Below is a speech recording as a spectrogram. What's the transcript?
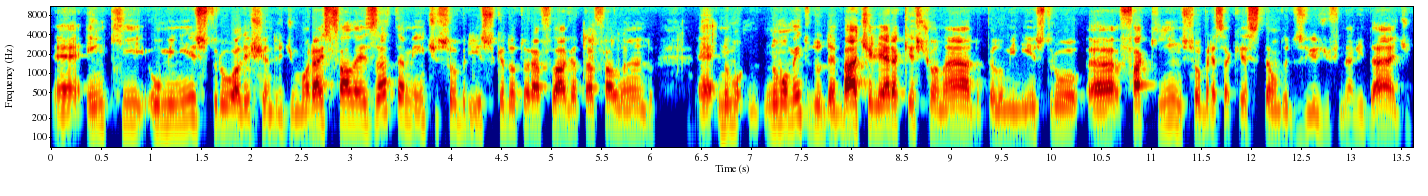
é, em que o ministro Alexandre de Moraes fala exatamente sobre isso que a doutora Flávia está falando. É, no, no, momento do debate, ele era questionado pelo ministro uh, Faquim sobre essa questão do desvio de finalidade,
